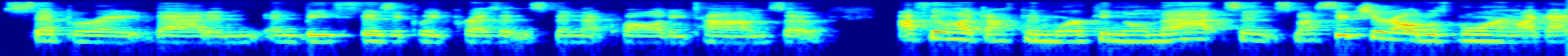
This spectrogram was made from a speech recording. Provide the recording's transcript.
separate that and and be physically present and spend that quality time. So I feel like I've been working on that since my 6-year-old was born. Like I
